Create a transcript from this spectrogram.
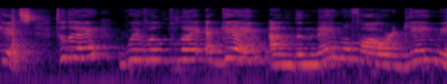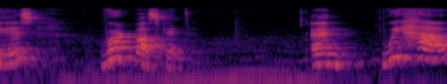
kids. Today we will play a game and the name of our game is Word Basket. And we have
